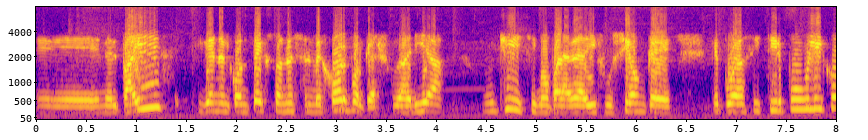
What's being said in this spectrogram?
eh, en el país. Si bien el contexto no es el mejor porque ayudaría muchísimo para la difusión que, que pueda asistir público,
